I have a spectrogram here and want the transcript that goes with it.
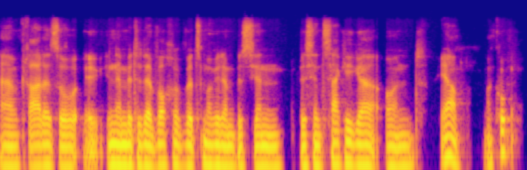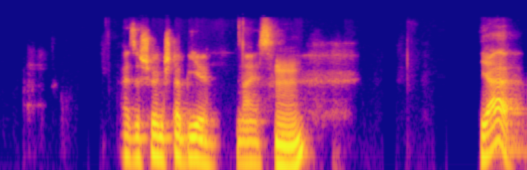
Ähm, Gerade so in der Mitte der Woche wird es mal wieder ein bisschen, bisschen zackiger. Und ja, mal gucken. Also schön stabil. Nice. Mhm. Ja,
